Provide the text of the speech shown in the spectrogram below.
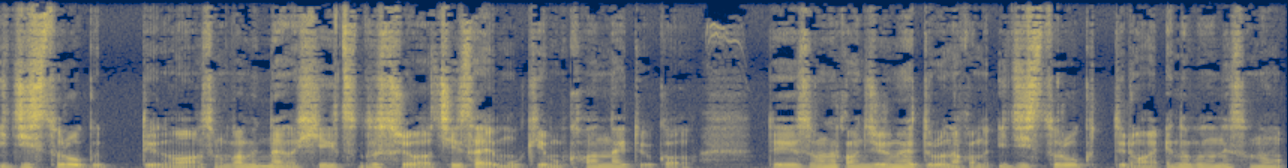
1ストロークっていうのは、その画面内の比率としては小さい模型も変わんないというか、で、その中の10メートルの中の1ストロークっていうのは絵の具のね、その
